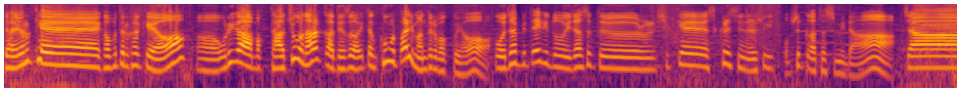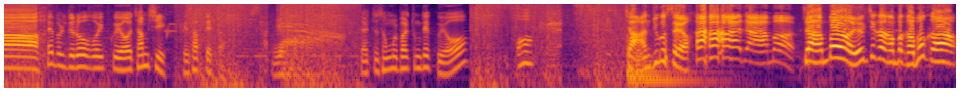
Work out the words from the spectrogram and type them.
자 이렇게 가보도록 할게요. 어 우리가 막 다 죽어 나갈 것 같아서 일단 궁을 빨리 만들어 봤고요. 어차피 때리도 이 자식들 쉽게 스크래치 낼 수 없을 것 같았습니다. 자 탭을 들어오고 있고요. 잠식. 대삽됐다. 와 자 일단 성물 발동됐고요. 어? 자 안 죽었어요. 자 한번. 자 한번 역지각 한번 가볼까?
